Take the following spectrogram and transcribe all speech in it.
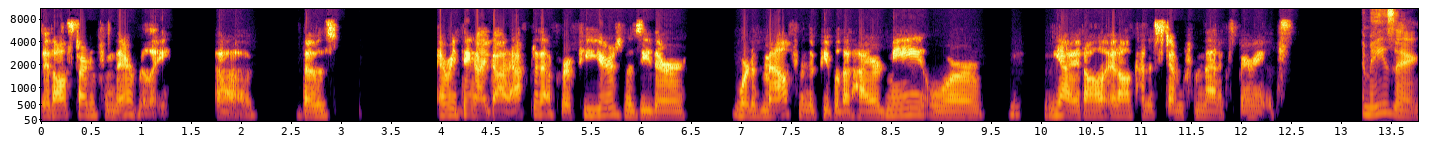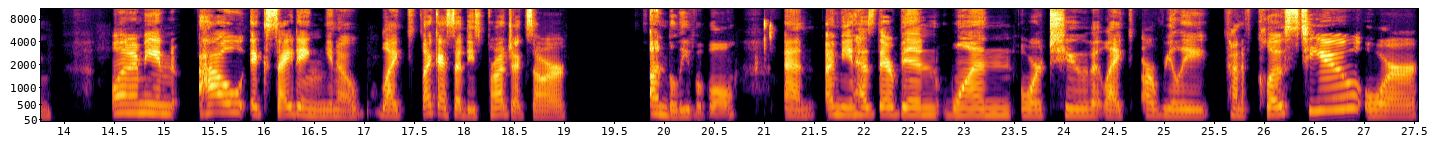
it all started from there really. Uh, those, everything I got after that for a few years was either word of mouth from the people that hired me or yeah, it all it all kind of stemmed from that experience. Amazing. Well, I mean, how exciting, you know, like like I said, these projects are unbelievable. And I mean, has there been one or two that like are really kind of close to you, or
